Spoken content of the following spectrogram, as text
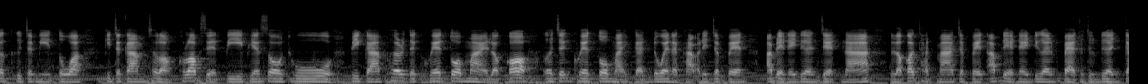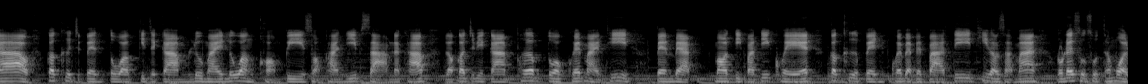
ก็คือจะมีตัวกิจกรรมฉลองครบ11ปี PSO 2 มีการเพิ่มเดอะเควสตัวใหม่ แล้วก็ Urgent Quest ตัวใหม่กันด้วยนะครับ อันนี้จะเป็นอัปเดตในเดือน 7 นะ แล้วก็ถัดมาจะเป็นอัปเดตในเดือน 8 จนถึงเดือน 9 ก็คือจะเป็นตัวกิจกรรมรู้ไหมล่วงของปี 2023 นะครับ แล้วก็จะมีการเพิ่มตัวเควสใหม่ที่เป็นแบMulti Party Quest ก็คือเป็นเควสแบบเป็นปาร์ตี้ที่เราสามารถลงได้สูงสุดทั้งหมด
